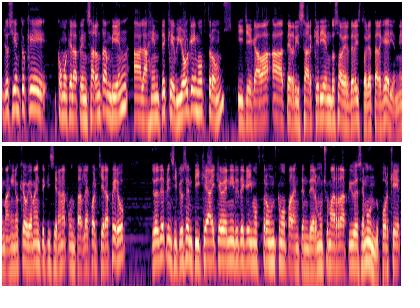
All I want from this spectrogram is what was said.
yo siento que como que la pensaron también a la gente que vio Game of Thrones y llegaba a aterrizar queriendo saber de la historia Targaryen. Me imagino que obviamente quisieran apuntarle a cualquiera, pero yo desde el principio sentí que hay que venir de Game of Thrones como para entender mucho más rápido ese mundo, porque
